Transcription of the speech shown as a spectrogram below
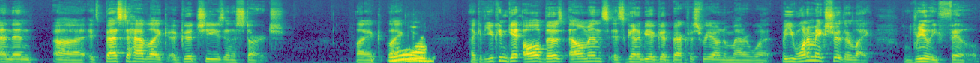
and then uh, it's best to have like a good cheese and a starch. Like, like, Mm. like if you can get all of those elements, it's gonna be a good breakfast burrito no matter what. But you want to make sure they're like really filled.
